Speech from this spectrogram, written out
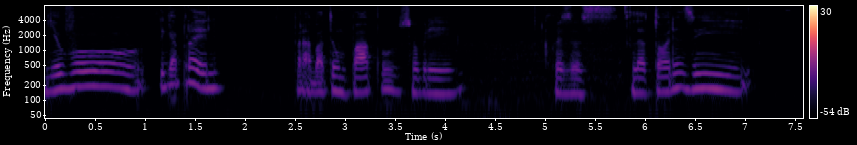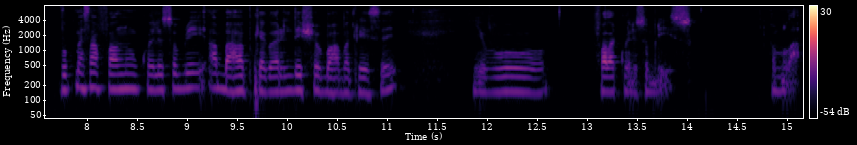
E eu vou ligar para ele para bater um papo sobre coisas aleatórias e vou começar falando com ele sobre a barba, porque agora ele deixou a barba crescer e eu vou falar com ele sobre isso. Vamos lá.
